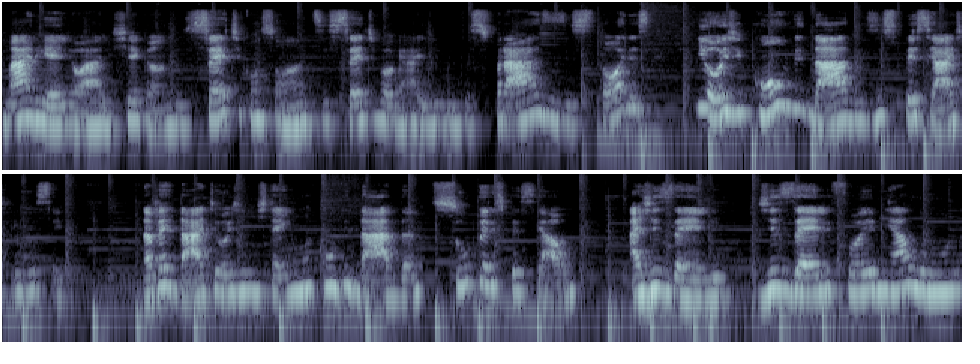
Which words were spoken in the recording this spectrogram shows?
Marielle Oali chegando, sete consoantes e sete vogais de muitas frases, histórias e hoje convidados especiais para você. Na verdade, hoje a gente tem uma convidada super especial, a Gisele. Gisele foi minha aluna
